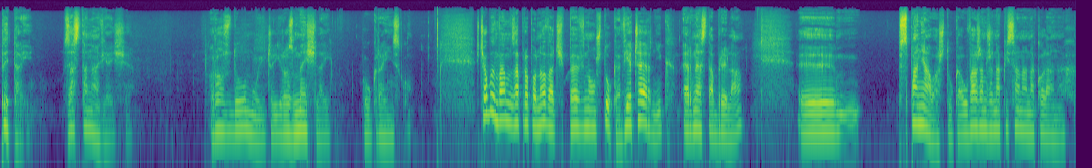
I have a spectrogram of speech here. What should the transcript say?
Pytaj, zastanawiaj się, rozdumuj, czyli rozmyślaj po ukraińsku. Chciałbym Wam zaproponować pewną sztukę. Wieczernik Ernesta Bryla. Yy, wspaniała sztuka. Uważam, że napisana na kolanach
